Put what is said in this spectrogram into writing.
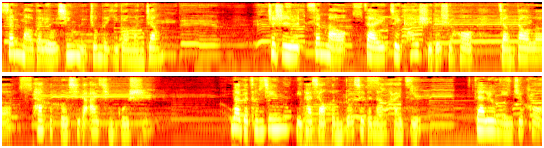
三毛的《流星雨》中的一段文章，这是三毛在最开始的时候讲到了他和荷西的爱情故事。那个曾经比他小很多岁的男孩子，在六年之后，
